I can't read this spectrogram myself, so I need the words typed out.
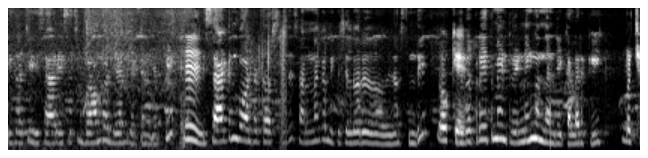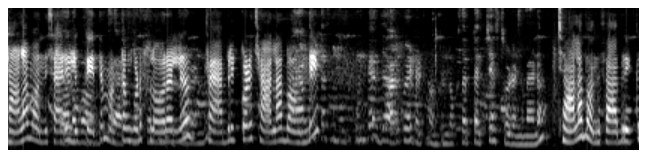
ఇది వచ్చి ఈ సారీస్ వచ్చి బాంబర్ జార్జెట్ అని చెప్పి. సాటిన్ బార్డర్తో వస్తుంది. సన్నగా మీకు సిల్వర్ ఇది వస్తుంది. విపరీతమైన ట్రెండింగ్ ఉందండి ఈ కలర్కి. చాలా బాగుంది. శారీ లుక్ అయితే మొత్తం కూడా ఫ్లోరల్ ఫ్యాబ్రిక్ కూడా చాలా బాగుంది. అసలు ముట్టుకుంటే జారిపోయేటట్లు ఉంటుంది. ఒకసారి టచ్ చేసి చూడండి మేడం. చాలా బాగుంది ఫ్యాబ్రిక్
